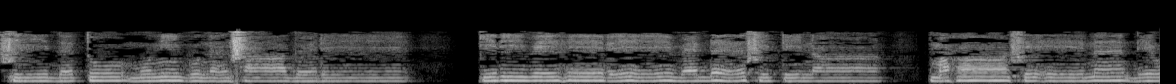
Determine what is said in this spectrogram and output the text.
සීදතු මුනි ගුණ සාගරේ කිරිවෙහෙරේ වැඩ සිටිනා මහා සේන දෙව්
